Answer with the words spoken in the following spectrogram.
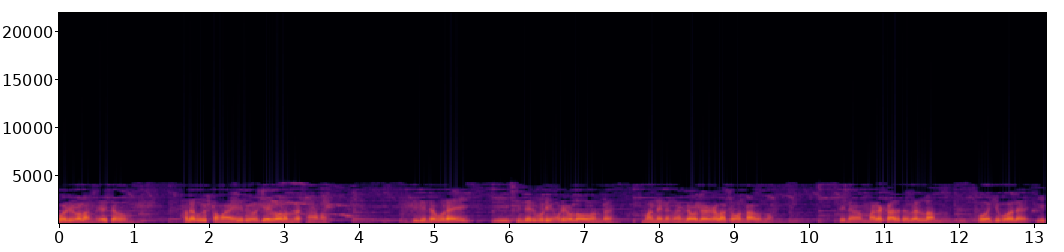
കോഴിവളം ഏറ്റവും ഫലഭൂഷ്ടമായ ഒരു ജൈവവളം ആണ്. ഇതിന്റെ കൂടെ ഈ ചിന്തരിപ്പൊടിയും കൂടി ഉള്ളതുകൊണ്ട് മണ്ണിന് നല്ലപോലെ ഇളക്കം ഉണ്ടാകുന്നു പിന്നെ മഴക്കാലത്ത് വെള്ളം സ്പോഞ്ച് പോലെ ഈ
